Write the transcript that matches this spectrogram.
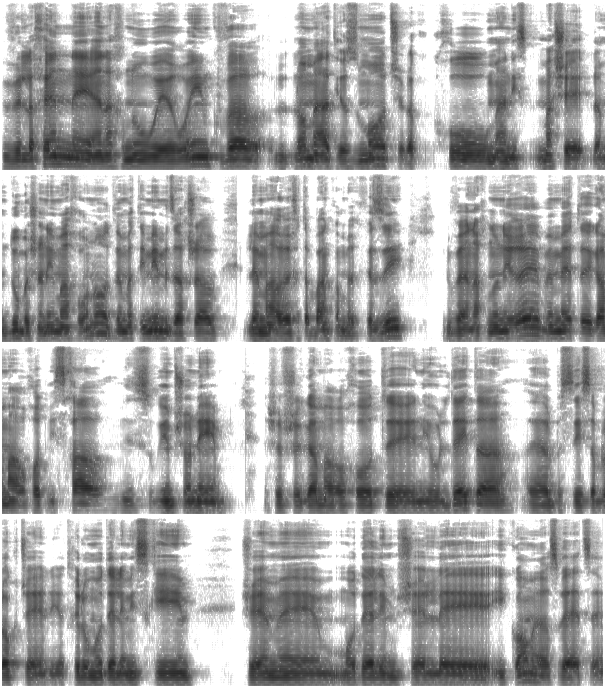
ולכן אה, אנחנו אה, רואים כבר לא מעט יוזמות שלקחו מה שלמדו בשנים האחרונות ומתאימים את זה עכשיו למערכת הבנק המרכזי. ואנחנו נראה באמת אה, גם מערכות מסחר מסוגים שונים, אני חושב שגם מערכות ניהול דאטה על בסיס הבלוקצ'יין יתחילו מודלים עסקיים שהם מודלים של e-commerce בעצם.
